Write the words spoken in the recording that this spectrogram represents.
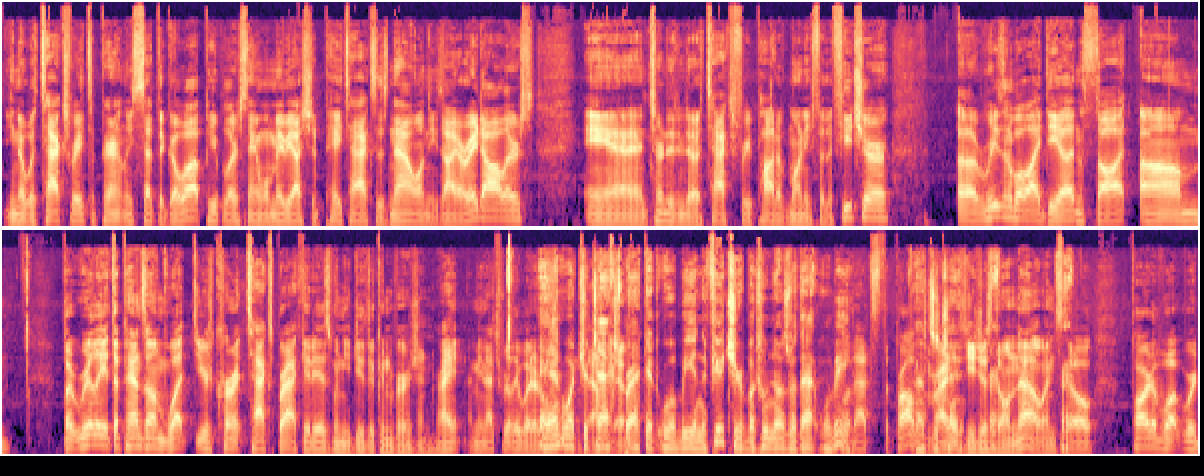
you know, with tax rates apparently set to go up, people are saying, well, maybe I should pay taxes now on these IRA dollars and turn it into a tax free pot of money for the future. A reasonable idea and thought. Um, but really, it depends on what your current tax bracket is when you do the conversion, right? I mean, that's really what it. And what your tax to. bracket will be in the future, but who knows what that will be? Well, that's the problem, That's right? You just Right. don't know, and Right. so part of what we're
